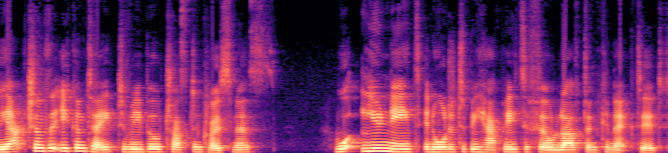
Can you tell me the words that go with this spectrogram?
the actions that you can take to rebuild trust and closeness, what you need in order to be happy, to feel loved and connected.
